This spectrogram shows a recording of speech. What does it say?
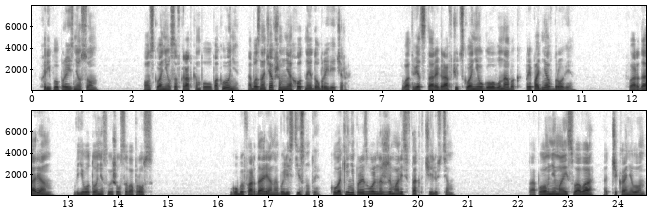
— хрипло произнес он. Он склонился в кратком полупоклоне, обозначавшем неохотный добрый вечер. В ответ старый граф чуть склонил голову на бок, приподняв брови. «Фардариан?» — в его тоне слышался вопрос. Губы Фардариана были стиснуты, кулаки непроизвольно сжимались в такт челюстям. «Попомни мои слова», — отчеканил он.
